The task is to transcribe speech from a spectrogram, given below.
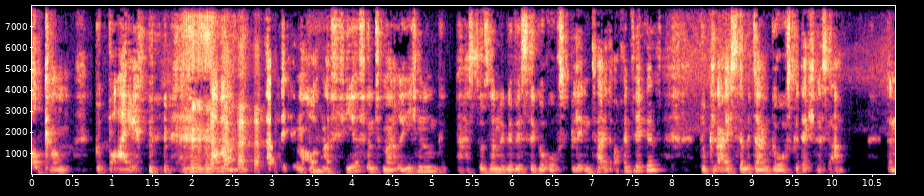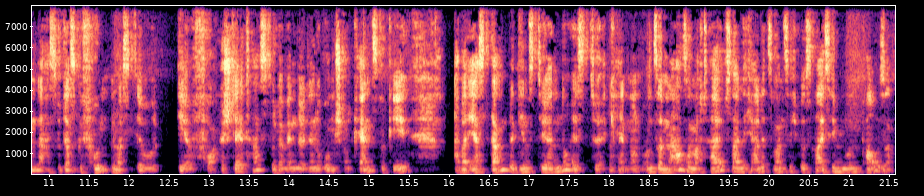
Welcome, goodbye. Aber eben auch nach vier, fünf Mal riechen, hast du so eine gewisse Geruchsblindheit auch entwickelt. Du gleichst ja mit deinem Geruchsgedächtnis ab. Dann hast du das gefunden, was du dir vorgestellt hast, oder wenn du den Rum schon kennst, okay. Aber erst dann beginnst du ja Neues zu erkennen. Und unsere Nase macht halbseitig alle 20 bis 30 Minuten Pause.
